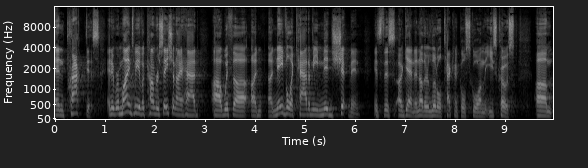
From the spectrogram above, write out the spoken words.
and practice. And it reminds me of a conversation I had uh, with a, a, a, Naval Academy midshipman. It's this, again, another little technical school on the East Coast. Um,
